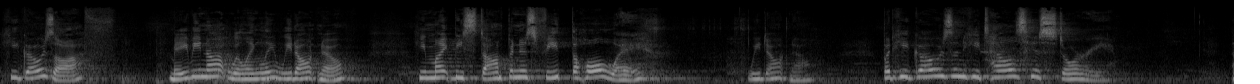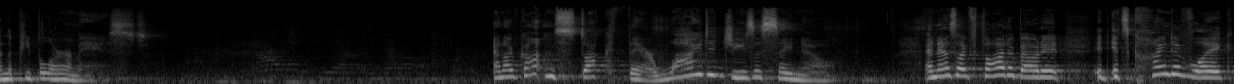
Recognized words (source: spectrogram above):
He goes off, maybe not willingly, we don't know. He might be stomping his feet the whole way. We don't know. But he goes and he tells his story, and the people are amazed. And I've gotten stuck there. Why did Jesus say no? And as I've thought about it, it, it's kind of like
